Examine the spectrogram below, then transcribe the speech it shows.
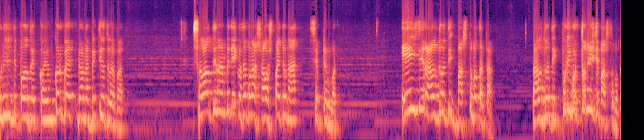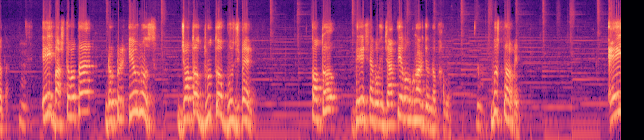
উনি যদি পদত্যাগ করেন করবেন এটা ব্যক্তিগত ব্যাপার। সালাউদ্দিন আহমেদ এই কথা বলার সাহস পাইতো না সেপ্টেম্বরে। এই যে রাজনৈতিক বাস্তবতাটা রাজনৈতিক পরিবর্তনের যে বাস্তবতাটা এই বাস্তবতা ডক্টর ইউনুস যত দ্রুত বুঝবেন তত দেশ এবং জাতি এবং ওনার জন্য ভালো। বুঝতে হবে এই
